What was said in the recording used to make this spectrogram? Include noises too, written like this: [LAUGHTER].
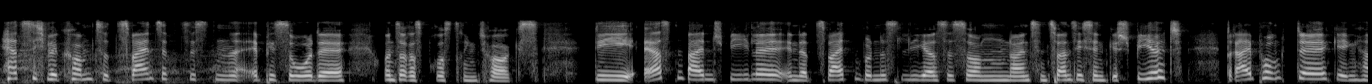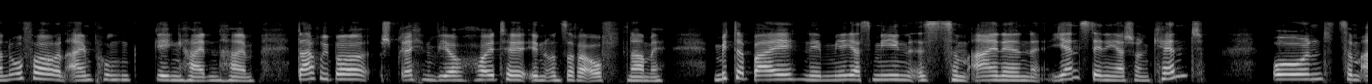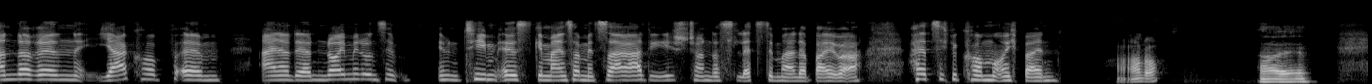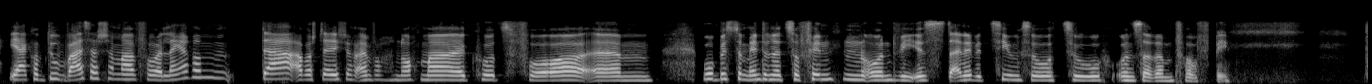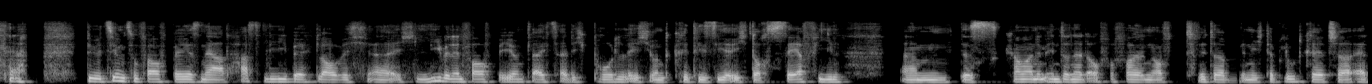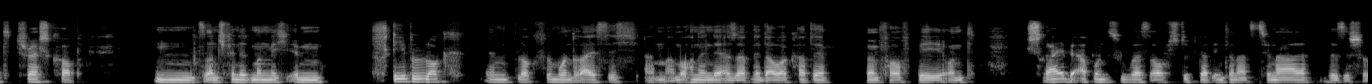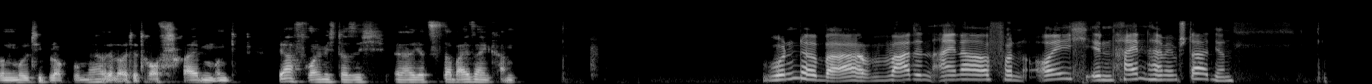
Herzlich willkommen zur 72. Episode unseres Brustring Talks. Die ersten beiden Spiele in der zweiten Bundesliga-Saison 1920 sind gespielt. Drei Punkte gegen Hannover und ein Punkt gegen Heidenheim. Darüber sprechen wir heute in unserer Aufnahme. Mit dabei neben mir Jasmin ist zum einen Jens, den ihr ja schon kennt, und zum anderen Jakob, ähm, einer, der neu mit uns im, Team ist, gemeinsam mit Sarah, die schon das letzte Mal dabei war. Herzlich willkommen euch beiden. Hallo. Hi. Jakob, du warst ja schon mal vor längerem da, aber stell dich doch einfach noch mal kurz vor, ähm, wo bist du im Internet zu finden und wie ist deine Beziehung so zu unserem VfB? [LAUGHS] Die Beziehung zum VfB ist eine Art Hassliebe, glaube ich. Äh, ich liebe den VfB und gleichzeitig brodel ich und kritisiere ich doch sehr viel. Ähm, das kann man im Internet auch verfolgen. Auf Twitter bin ich der Blutgrätscher at Trashcop. Und sonst findet man mich im Stehblock in Block 35 ähm, am Wochenende. Also habe eine Dauerkarte beim VfB und schreibe ab und zu was auf Stuttgart International. Das ist schon ein Multiblog, wo mehrere Leute drauf schreiben und ja, freue mich, dass ich äh, jetzt dabei sein kann. Wunderbar. War denn einer von euch in Heidenheim im Stadion?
